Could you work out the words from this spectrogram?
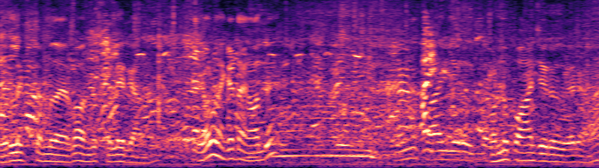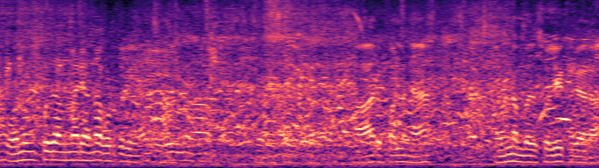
ஒரு லட்சத்தி ஐம்பதாயிரம் ரூபாய் வந்து சொல்லியிருக்காங்க. எவ்வளோ கேட்டாங்க வந்து? ஒன்று பாஞ்சு இருபது பேர். ஒன்று முப்பது அந்த மாதிரி வந்தால் கொடுத்துருவீங்க. ஆறு பல்லுங்க ஒன்று ஐம்பது சொல்லிட்டு இருக்காரா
